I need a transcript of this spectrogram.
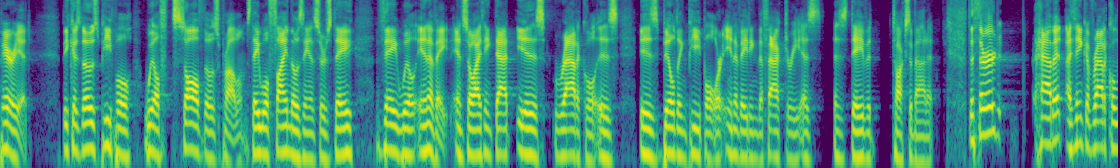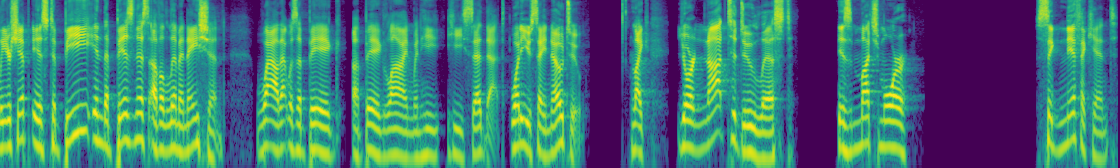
Period because those people will solve those problems they will find those answers they they will innovate and so i think that is radical is is building people or innovating the factory as as david talks about it the third habit, I think, of radical leadership is to be in the business of elimination. Wow, that was a big, a big line when he he said that. What do you say no to? Like your not to do list is much more significant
